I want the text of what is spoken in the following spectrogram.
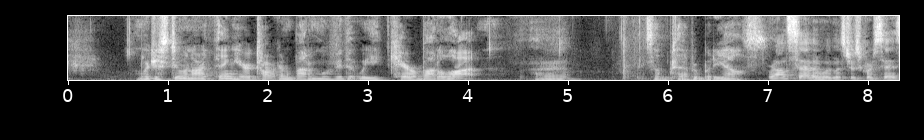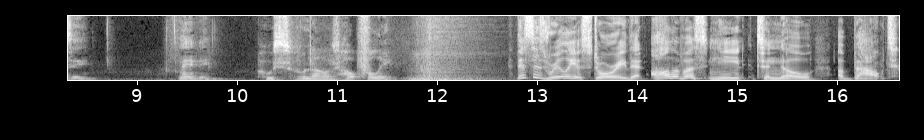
we're just doing our thing here, talking about a movie that we care about a lot. It's up to everybody else. Round seven with Mr. Scorsese? Maybe. Who's who knows? Hopefully. This is really a story that all of us need to know about.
